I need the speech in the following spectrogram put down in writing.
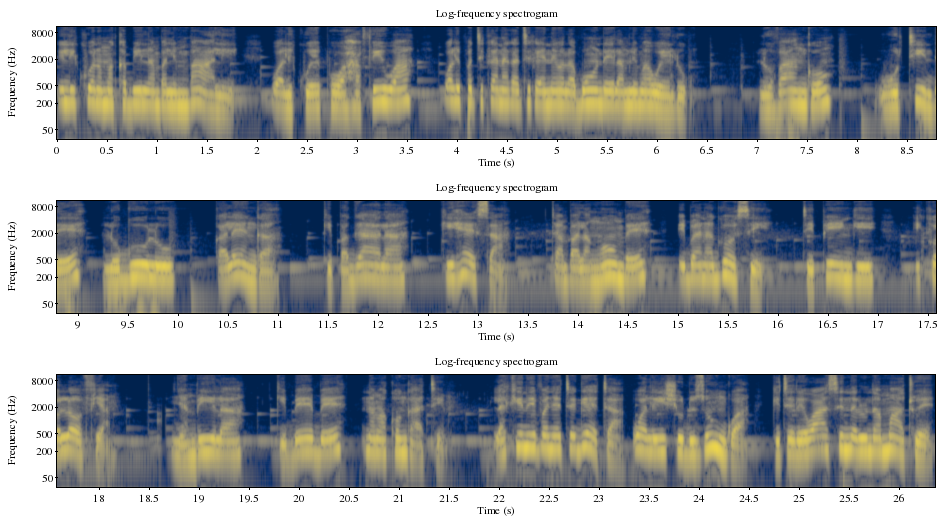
lilikuwa na makabila mbalimbali. Walikuwepo Wahafiwa, walipatikana katika eneo la bonde la Mlima Welu, Luvango, Wutinde, Lugulu, Kalenga, Kipagala, Kihesa, Tambala Ng'ombe, Ibanagosi, Tipingi, Ikolofya, Nyambila, Kibebe na Makongati. Lakini Vanyategeta waliishi Uduzungwa, Kitelewasi na Lundamatwe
